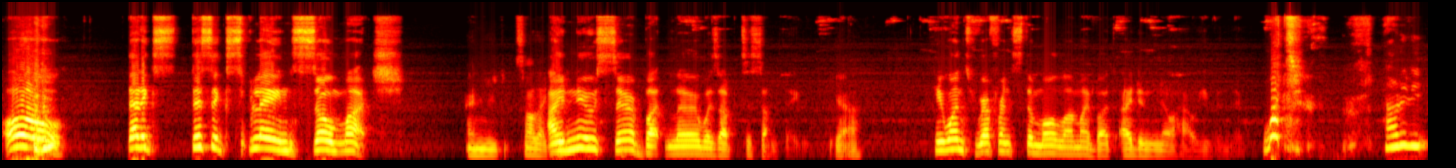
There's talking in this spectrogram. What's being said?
Oh, that ex- this explains so much. And you saw that. I knew Sir Butler was up to something. Yeah. He once referenced the mole on my butt. I didn't know how he even knew. What? How did he?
